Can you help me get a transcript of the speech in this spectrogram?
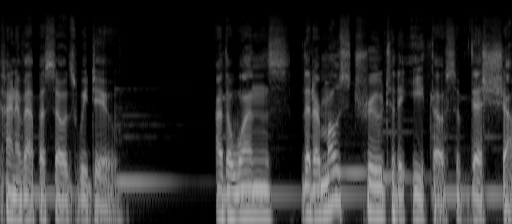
kind of episodes we do are the ones that are most true to the ethos of this show.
